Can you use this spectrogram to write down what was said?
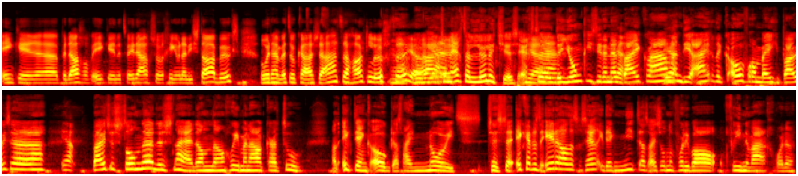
één keer eh, per dag of één keer in de twee dagen of zo gingen we naar die Starbucks. Hoe we daar met elkaar zaten, hard luchten. Ja, Ja, we waren Ja. toen echt de lulletjes. Echt Ja. eh, de jonkies die er net Ja. bij kwamen. Ja. Die eigenlijk overal een beetje buiten, Ja. buiten stonden. Dus nou ja, dan, dan groei je maar naar elkaar toe. Want ik denk ook dat wij nooit... Dus, ik heb het eerder altijd gezegd. Ik denk niet dat wij zonder volleybal vrienden waren geworden.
